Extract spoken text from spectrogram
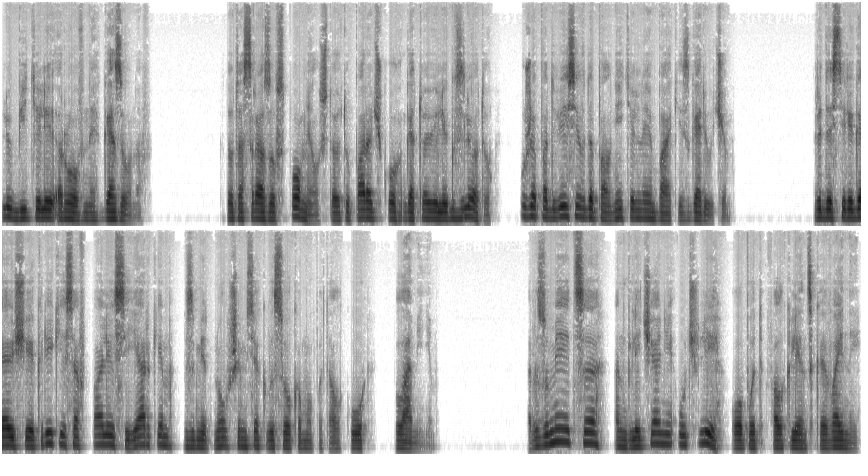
любителей ровных газонов. Кто-то сразу вспомнил, что эту парочку готовили к взлету, уже подвесив дополнительные баки с горючим. Предостерегающие крики совпали с ярким, взметнувшимся к высокому потолку пламенем. Разумеется, англичане учли опыт Фолклендской войны.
